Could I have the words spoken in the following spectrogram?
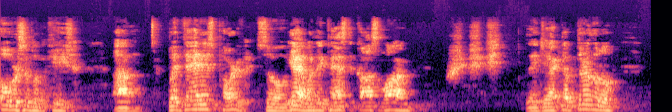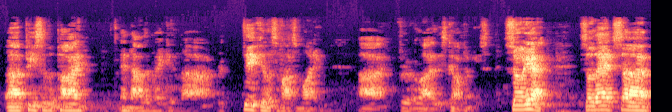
oversimplification. Um, but that is part of it. So yeah, when they passed the cost along, they jacked up their little uh, piece of the pie, and now they're making uh, ridiculous amounts of money uh, for a lot of these companies. So yeah, so that's uh,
